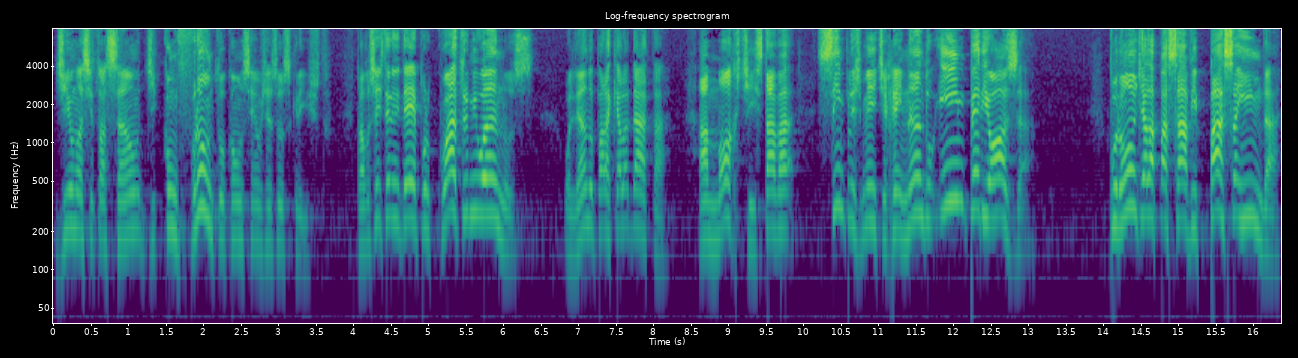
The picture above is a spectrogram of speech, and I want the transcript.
de uma situação de confronto com o Senhor Jesus Cristo. Para vocês terem uma ideia, por quatro mil anos, olhando para aquela data, a morte estava simplesmente reinando imperiosa. Por onde ela passava e passa ainda,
